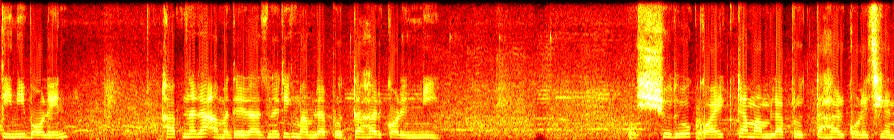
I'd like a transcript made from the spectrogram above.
তিনি বলেন, আপনারা আমাদের রাজনৈতিক মামলা প্রত্যাহার করেননি। শুধু কয়েকটা মামলা প্রত্যাহার করেছেন।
